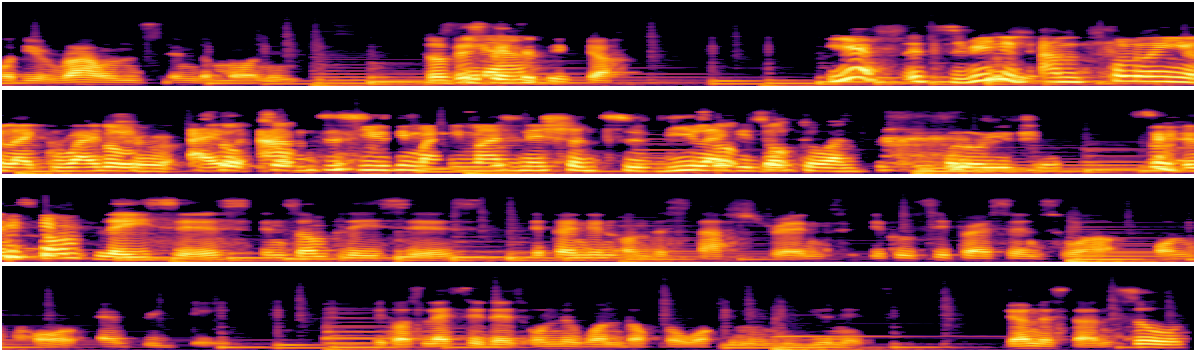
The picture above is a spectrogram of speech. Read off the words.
for the rounds in the morning. Does this yeah. paint a picture? Yes, it's really. I'm following you like right so, through. I, so, so, I'm just using my imagination to be like the doctor and follow you through. So in some places, in some places, depending on the staff strength, you could see persons who are on call every day. Because let's say there's only one doctor working in the unit. You understand? So,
